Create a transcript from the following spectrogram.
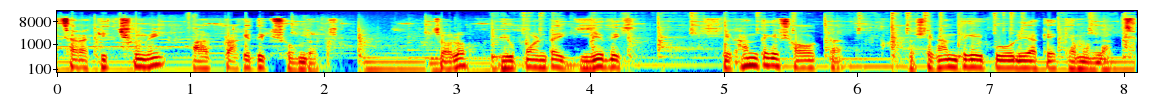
এছাড়া কিচ্ছু নেই, আর প্রাকৃতিক সৌন্দর্য। চলো ভিউ পয়েন্টটায় গিয়ে দেখি সেখান থেকে শহরটা তো সেখান থেকে এই পুরুলিয়াকে কেমন লাগছে।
